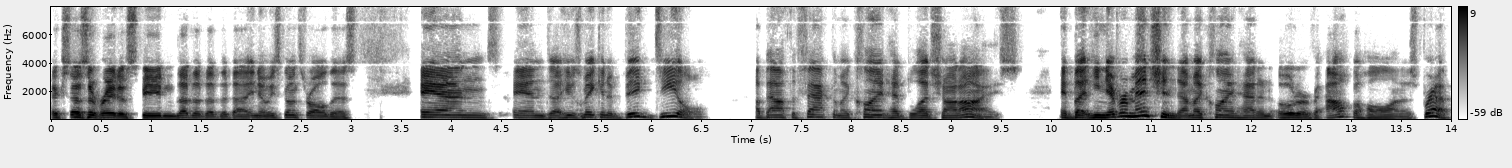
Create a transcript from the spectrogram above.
excessive rate of speed, and blah blah blah blah blah. You know, he's going through all this and and uh, he was making a big deal about the fact that my client had bloodshot eyes but he never mentioned that my client had an odor of alcohol on his breath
